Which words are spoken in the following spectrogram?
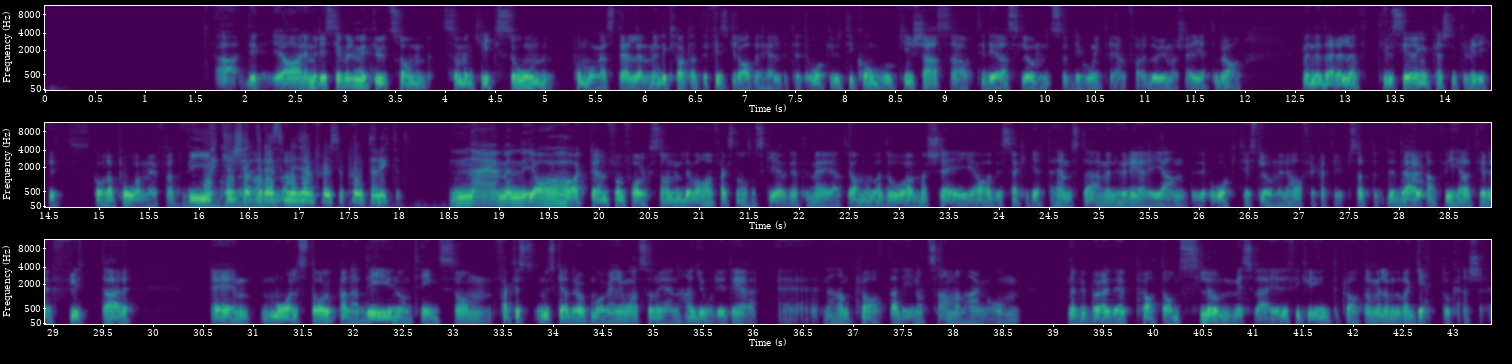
Ja, det, ja, men det ser väl mycket ut som, som en krigszon på många ställen, men det är klart att det finns grader i helvetet. Åker du till Kongo-Kinshasa, till deras slum, så det går inte att jämföra, då är Marseille jättebra. Men den där relativiseringen kanske inte vi riktigt ska hålla på med för att vi Nej, kommer kanske inte hamna... det som är jämförelsepunkten riktigt. Nej, men jag har hört den från folk som, det var faktiskt någon som skrev det till mig att ja men vadå, Marseille, ja det är säkert jättehemskt där men hur är det i and, åk till slummen i Afrika typ. Så att det där mm. att vi hela tiden flyttar eh, målstolparna, det är ju någonting som, faktiskt, nu ska jag dra upp Morgan Johansson igen, han gjorde ju det eh, när han pratade i något sammanhang om när vi började prata om slum i Sverige, det fick vi inte prata om, eller om det var getto kanske.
